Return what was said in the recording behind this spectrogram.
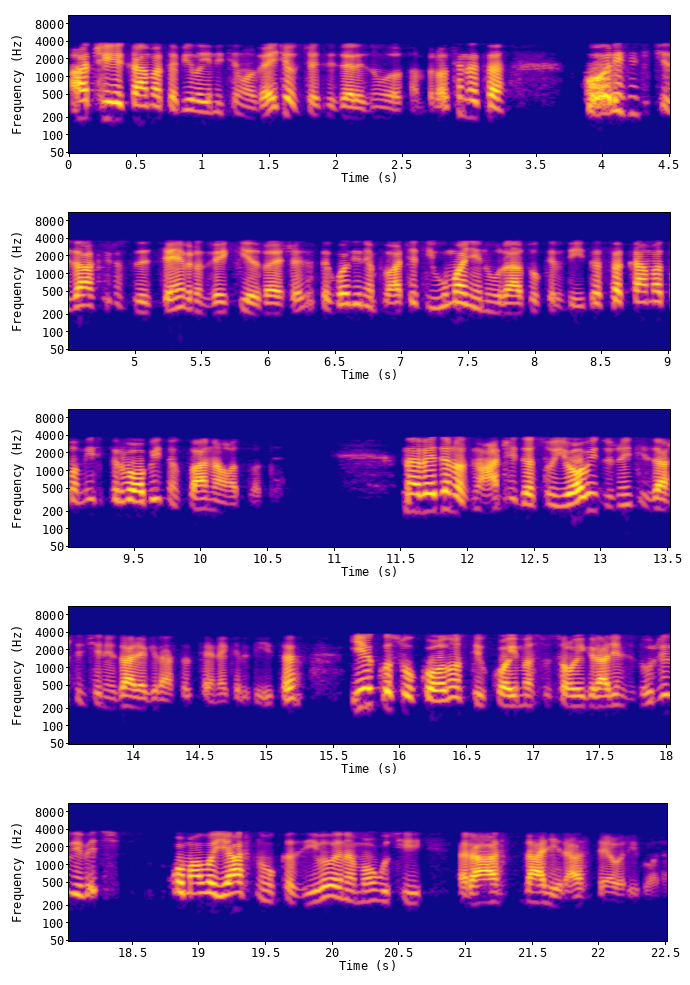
a čije je kamata bila inicijalno veća od 4,08%, Korisnici će zaključno sa decembrom 2024. godine plaćati umanjenu ratu kredita sa kamatom iz prvobitnog plana otplate. Navedeno znači da su i ovi dužnici zaštićeni dalje rasta cene kredita, iako su okolnosti u kojima su se ovi građani zadužili već pomalo jasno ukazivale na mogući rast, dalji rast Euribora.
